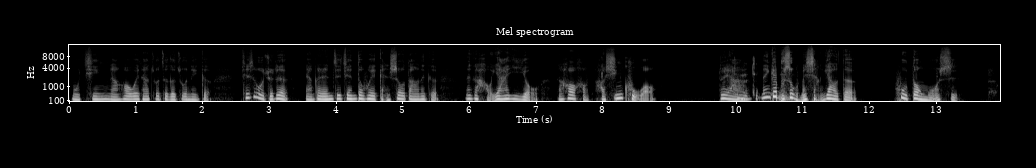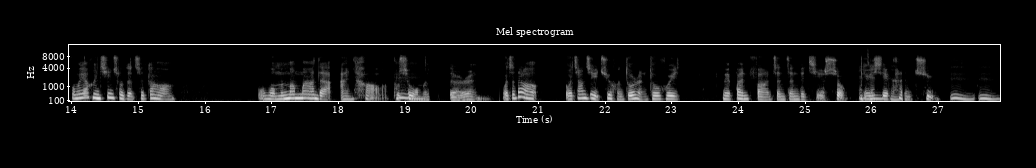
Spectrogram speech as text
母亲，然后为她做这个做那个，其实我觉得两个人之间都会感受到那个那个好压抑哦，然后好好辛苦哦。对啊，对对，那应该不是我们想要的互动模式。嗯，我们要很清楚的知道，我们妈妈的安好不是我们的责任。嗯，我知道，我讲这一句，很多人都会没办法真正的接受。有一些抗拒，嗯嗯，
